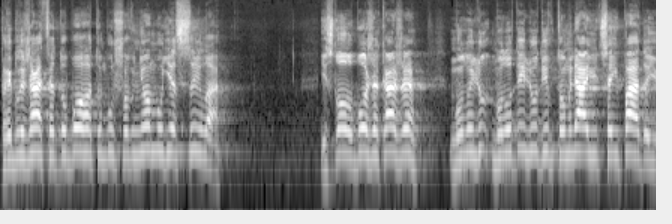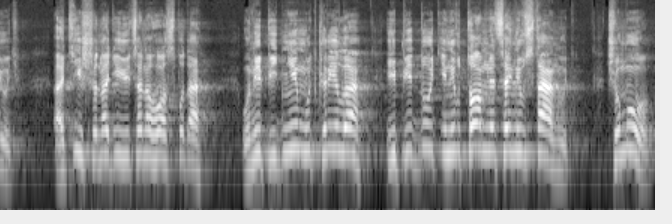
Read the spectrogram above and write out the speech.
приближатися до Бога, тому що в ньому є сила. І Слово Боже каже, молоді люди втомляються і падають, а ті, що надіються на Господа, вони піднімуть крила і підуть, і не втомляться, і не встануть. Чому?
